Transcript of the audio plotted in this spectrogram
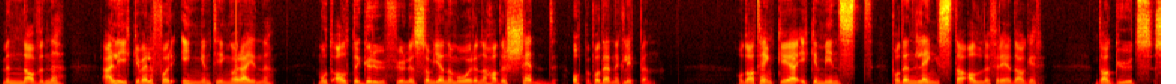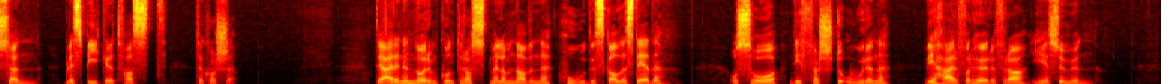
men navnet er likevel for ingenting å regne mot alt det grufulle som gjennom årene hadde skjedd oppe på denne klippen. Og da tenker jeg ikke minst på den lengste av alle fredager, da Guds sønn ble spikret fast til korset. Det er en enorm kontrast mellom navnet Hodeskallestedet og så de første ordene vi her får høre fra Jesu munn.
